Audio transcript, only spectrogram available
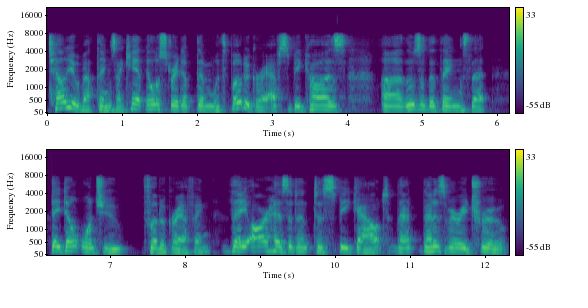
tell you about things. I can't illustrate them with photographs because uh, those are the things that they don't want you photographing. They are hesitant to speak out. That that is very true.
